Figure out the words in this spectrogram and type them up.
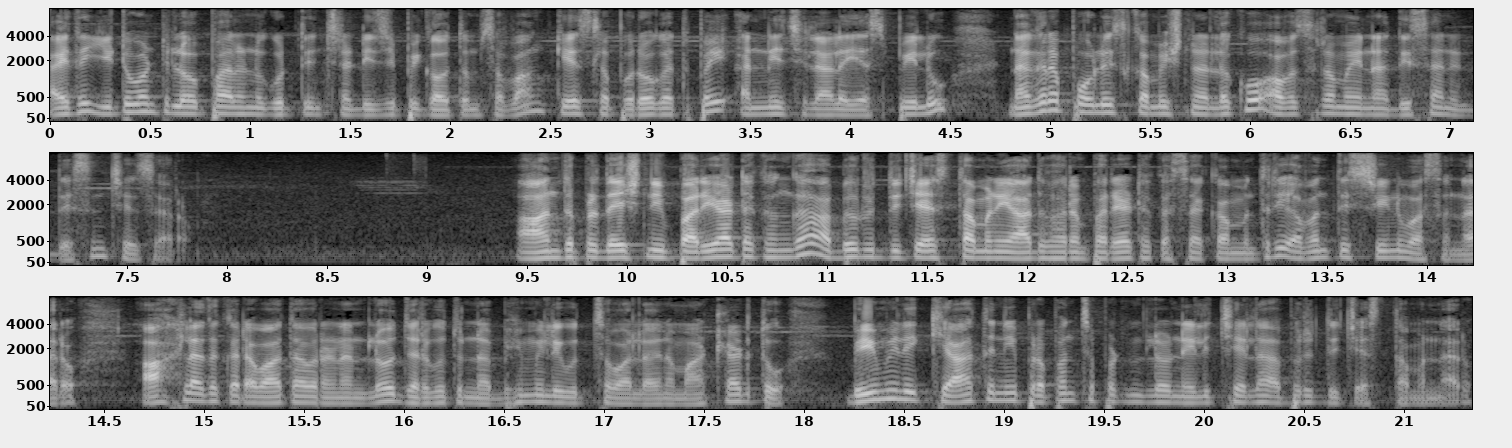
అయితే ఇటువంటి లోపాలను గుర్తించిన డీజీపీ గౌతమ్ సవాంగ్ కేసుల పురోగతిపై అన్ని జిల్లాల ఎస్పీలు నగర పోలీస్ కమిషనర్లకు అవసరమైన దిశానిర్దేశం చేశారు. ఆంధ్రప్రదేశ్ని పర్యాటకంగా అభివృద్ధి చేస్తామని ఆదివారం పర్యాటక శాఖ మంత్రి అవంతి శ్రీనివాస్ అన్నారు. ఆహ్లాదకర వాతావరణంలో జరుగుతున్న భీమిలి ఉత్సవాల్లో ఆయన మాట్లాడుతూ భీమిలి ఖ్యాతిని ప్రపంచపటంలో నిలిచేలా అభివృద్ధి చేస్తామన్నారు.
